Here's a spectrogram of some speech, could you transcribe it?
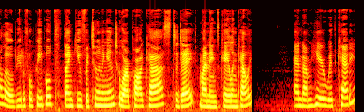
Hello, beautiful people. Thank you for tuning in to our podcast today. My name's Kaylin Kelly, and I'm here with Ketty.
